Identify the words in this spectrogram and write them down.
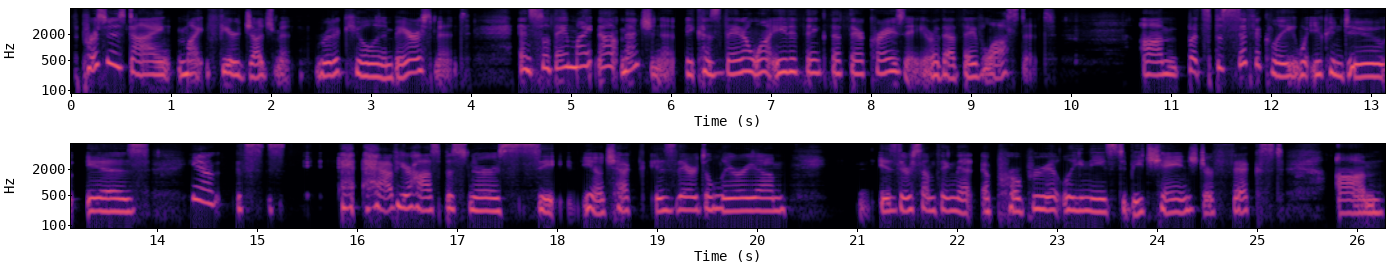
The person who's dying might fear judgment, ridicule, and embarrassment. And so they might not mention it because they don't want you to think that they're crazy or that they've lost it. Um, but specifically, what you can do is, you know, have your hospice nurse see, you know, check is there delirium? Is there something that appropriately needs to be changed or fixed um,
